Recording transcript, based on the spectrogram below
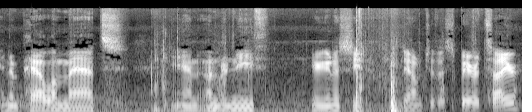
and Impala mats, and underneath you're gonna see down to the spare tire.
